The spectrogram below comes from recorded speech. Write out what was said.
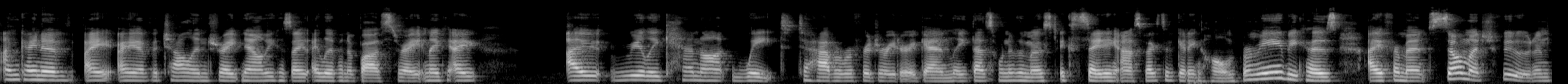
I'm kind of I I have a challenge right now because I, I live in a bus, right, and I I I really cannot wait to have a refrigerator again. Like, that's one of the most exciting aspects of getting home for me because I ferment so much food. And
